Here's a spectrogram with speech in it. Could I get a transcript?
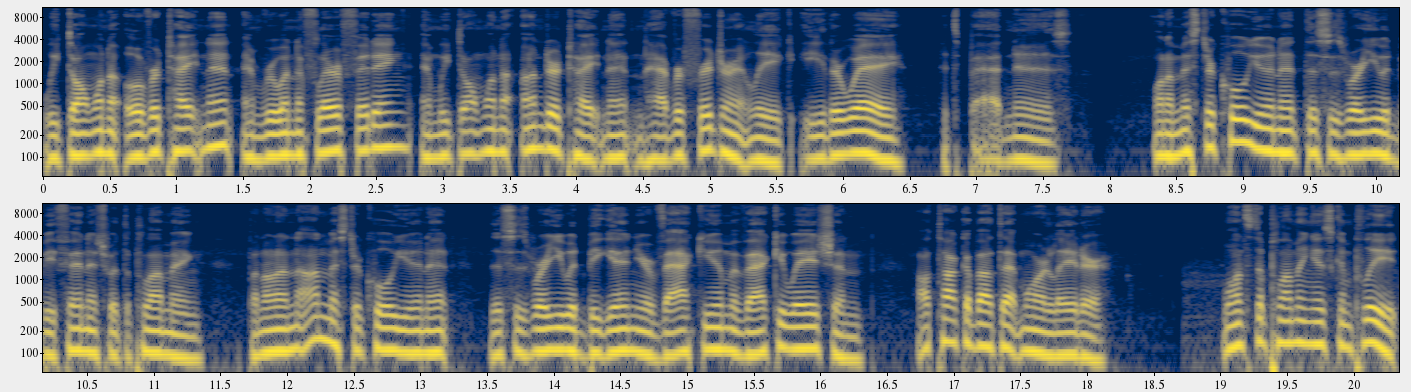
We don't want to over tighten it and ruin the flare fitting, and we don't want to under tighten it and have refrigerant leak. Either way, it's bad news. On a Mr. Cool unit, this is where you would be finished with the plumbing, but on a non Mr. Cool unit, this is where you would begin your vacuum evacuation. I'll talk about that more later. Once the plumbing is complete,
